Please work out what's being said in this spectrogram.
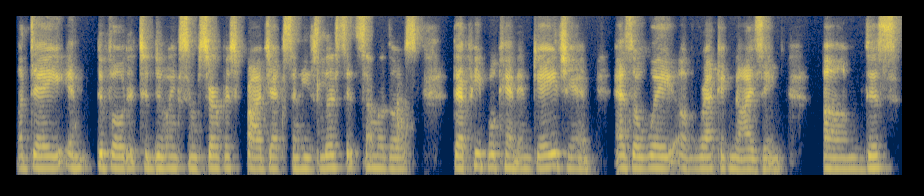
a day in, devoted to doing some service projects, and he's listed some of those that people can engage in as a way of recognizing um, this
